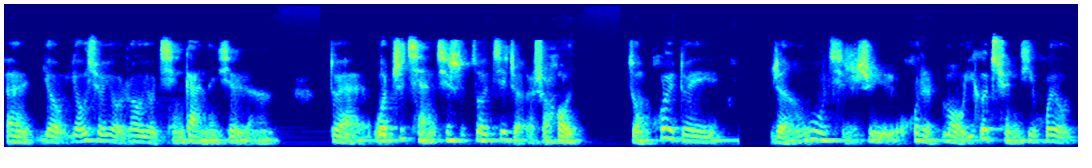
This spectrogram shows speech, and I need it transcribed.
嗯，有有血有肉、有情感的一些人。对我之前其实做记者的时候，总会对人物其实是或者某一个群体会有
